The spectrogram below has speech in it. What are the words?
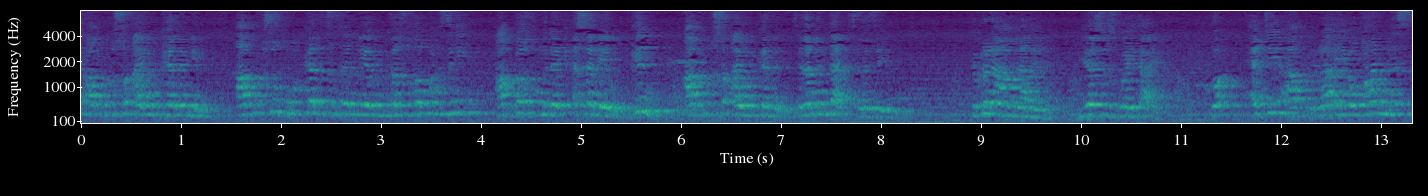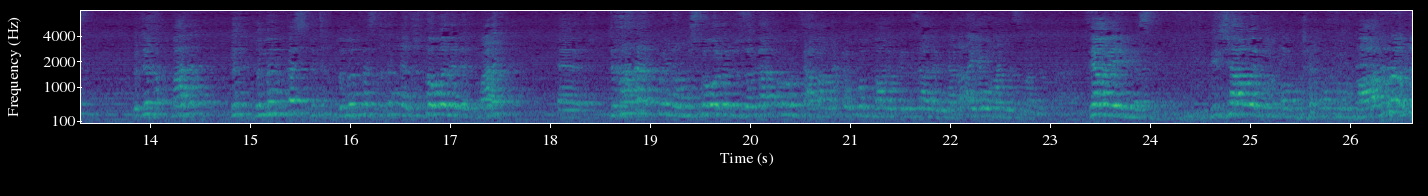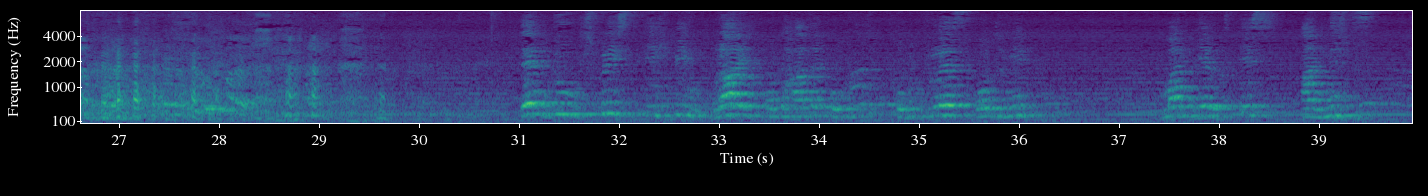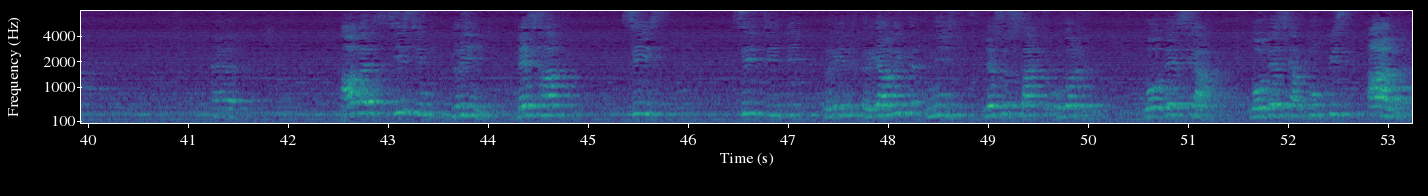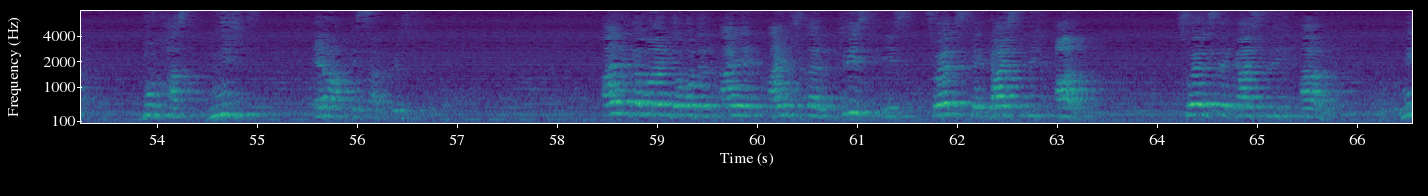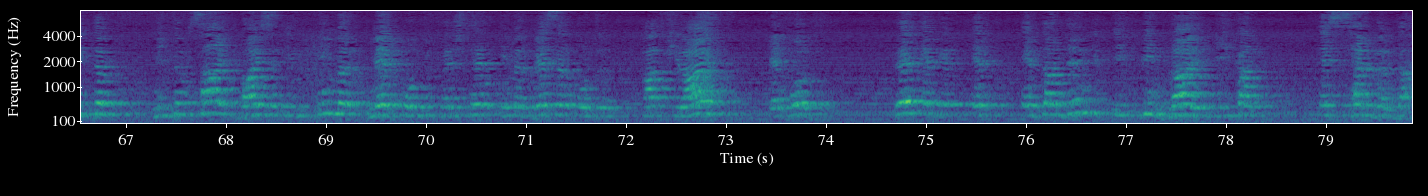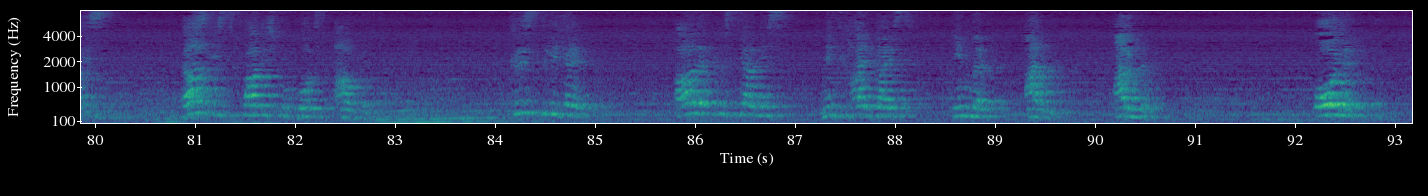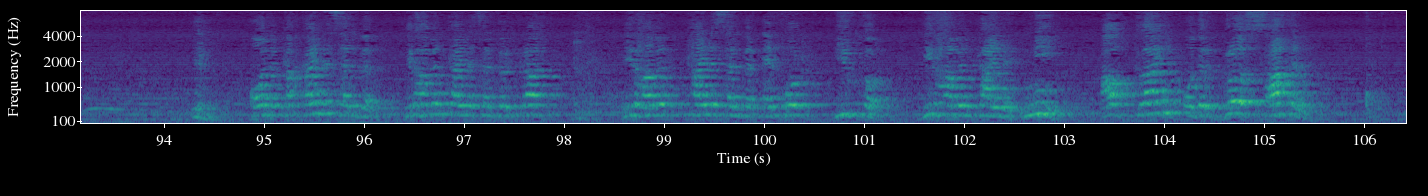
ኣይውከልን እዩ ኣብ ርእሱ ክውከል ዝኽእል ነይሩ ከዝኸውን ስኒ ኣብ ገፁ ምደቀሰ ነይሩ ግን ኣብ ርእሱ ኣይውከልን ስለምንታይ ስለዘይ ክብርን ኣምላኽ እዩ ኢየሱስ ጎይታ እዩ ሕጂ ኣብ ራእይ ዮሃንስ ብድኽ- ማለት ብ- ብመንፈስ ብት- ብመንፈስ ድኽነት ዝተወለደት ማለት እ፣ ድኻታት ኮይኖም ምስ ተወለዱ ዘጋጥሞም ዛዕባ መቀፎም ባሎ ግንዛቤ ኢና ራእይ ዮሃንስ ማለት እዩ። Bir şey var. Ağzına reich, ich kann es selber, das ist, das ist falsch in Gottes Augen. Christliche, alle Christen ist mit Heilgeist immer arm, arme. Ohne, ohne ke- keine selber. Wir haben keine selber Kraft. Wir haben keine selber Erfolg, Wirkung. Wir haben keine, nie. Auch kleine oder große Sachen.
